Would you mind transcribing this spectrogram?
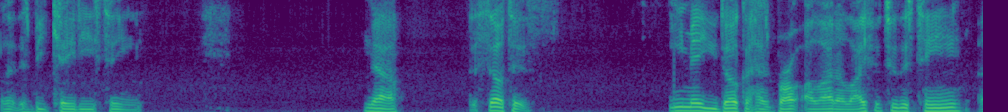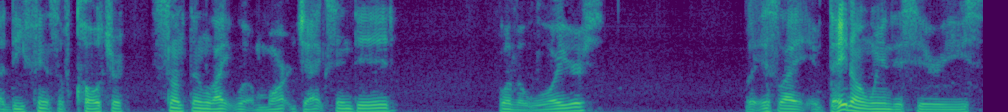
Let this be KD's team. Now, the Celtics, Ime Udoka has brought a lot of life into this team, a defensive culture, something like what Mark Jackson did for the Warriors. But it's like if they don't win this series,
